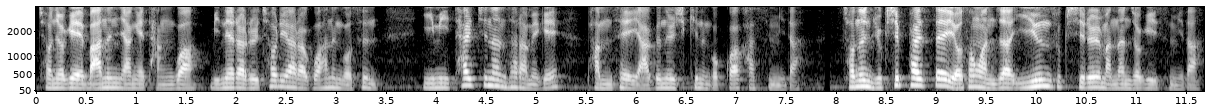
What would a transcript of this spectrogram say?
저녁에 많은 양의 당과 미네랄을 처리하라고 하는 것은 이미 탈진한 사람에게 밤새 야근을 시키는 것과 같습니다. 저는 68세 여성 환자 이윤숙 씨를 만난 적이 있습니다.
